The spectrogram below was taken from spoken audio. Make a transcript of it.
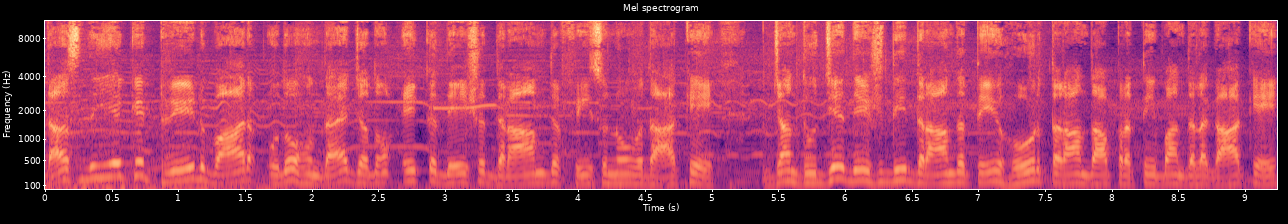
ਦੱਸ ਦਈਏ ਕਿ ਟ੍ਰੇਡ ਵਾਰ ਉਦੋਂ ਹੁੰਦਾ ਹੈ ਜਦੋਂ ਇੱਕ ਦੇਸ਼ ਦਰਾਮਦ ਫੀਸ ਨੂੰ ਵਧਾ ਕੇ ਜਾਂ ਦੂਜੇ ਦੇਸ਼ ਦੀ ਦਰਾਮਦ ਤੇ ਹੋਰ ਤਰ੍ਹਾਂ ਦਾ ਪ੍ਰਤੀਬੰਧ ਲਗਾ ਕੇ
